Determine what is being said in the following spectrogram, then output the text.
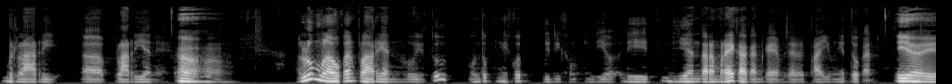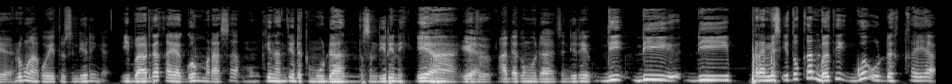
berlari eh, pelarian ya. Aha. Lu melakukan pelarian lu itu untuk ngikut di, di di di di antara mereka kan kayak misalnya payung itu kan. Iya iya. Lu mengakui itu sendiri nggak? Ibaratnya kayak gue merasa mungkin nanti ada kemudahan tersendiri nih. Nah, gitu. Iya, ada kemudahan sendiri. Di di di premis itu kan berarti gue udah kayak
